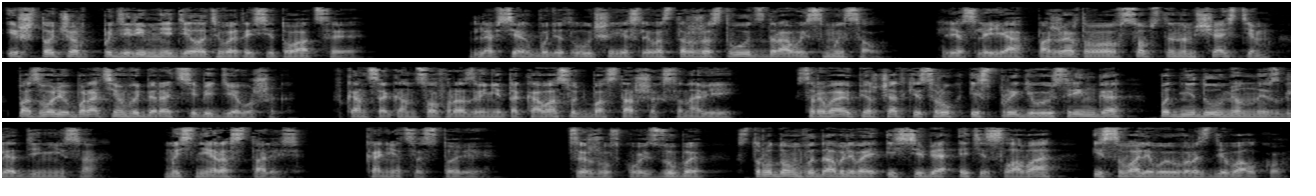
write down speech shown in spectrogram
И что, черт подери, мне делать в этой ситуации? Для всех будет лучше, если восторжествует здравый смысл. Если я, пожертвовав собственным счастьем, позволю братьям выбирать себе девушек. В конце концов, разве не такова судьба старших сыновей? Срываю перчатки с рук и спрыгиваю с ринга под недоуменный взгляд Дениса. Мы с ней расстались. Конец истории. Цежу сквозь зубы, с трудом выдавливая из себя эти слова и сваливаю в раздевалку.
